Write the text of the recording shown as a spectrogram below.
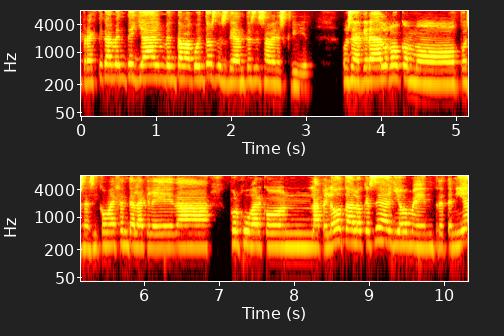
prácticamente ya inventaba cuentos desde antes de saber escribir. O sea, que era algo como, pues así como hay gente a la que le da por jugar con la pelota lo que sea, yo me entretenía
